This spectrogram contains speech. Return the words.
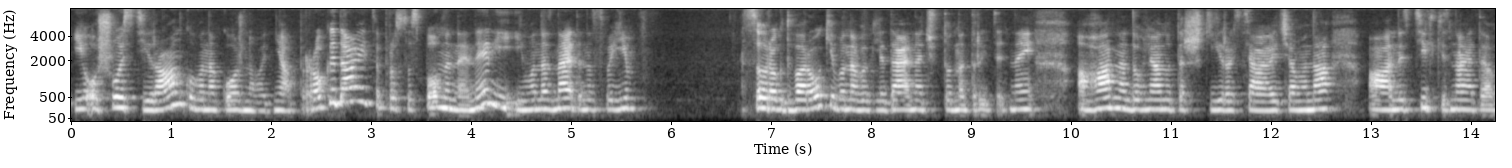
І о 6 ранку вона кожного дня прокидається, просто сповнена енергії, і вона, знаєте, на свої 42 роки вона виглядає, начебто на 30. В неї гарна доглянута шкіра сяюча. Вона настільки, знаєте,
